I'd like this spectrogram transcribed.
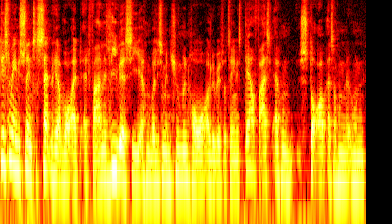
det, som jeg egentlig synes er interessant her, hvor at, at faren er lige ved at sige, at hun var ligesom en human whore og løb efter Tanis, det er jo faktisk, at hun står op, altså hun, hun,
